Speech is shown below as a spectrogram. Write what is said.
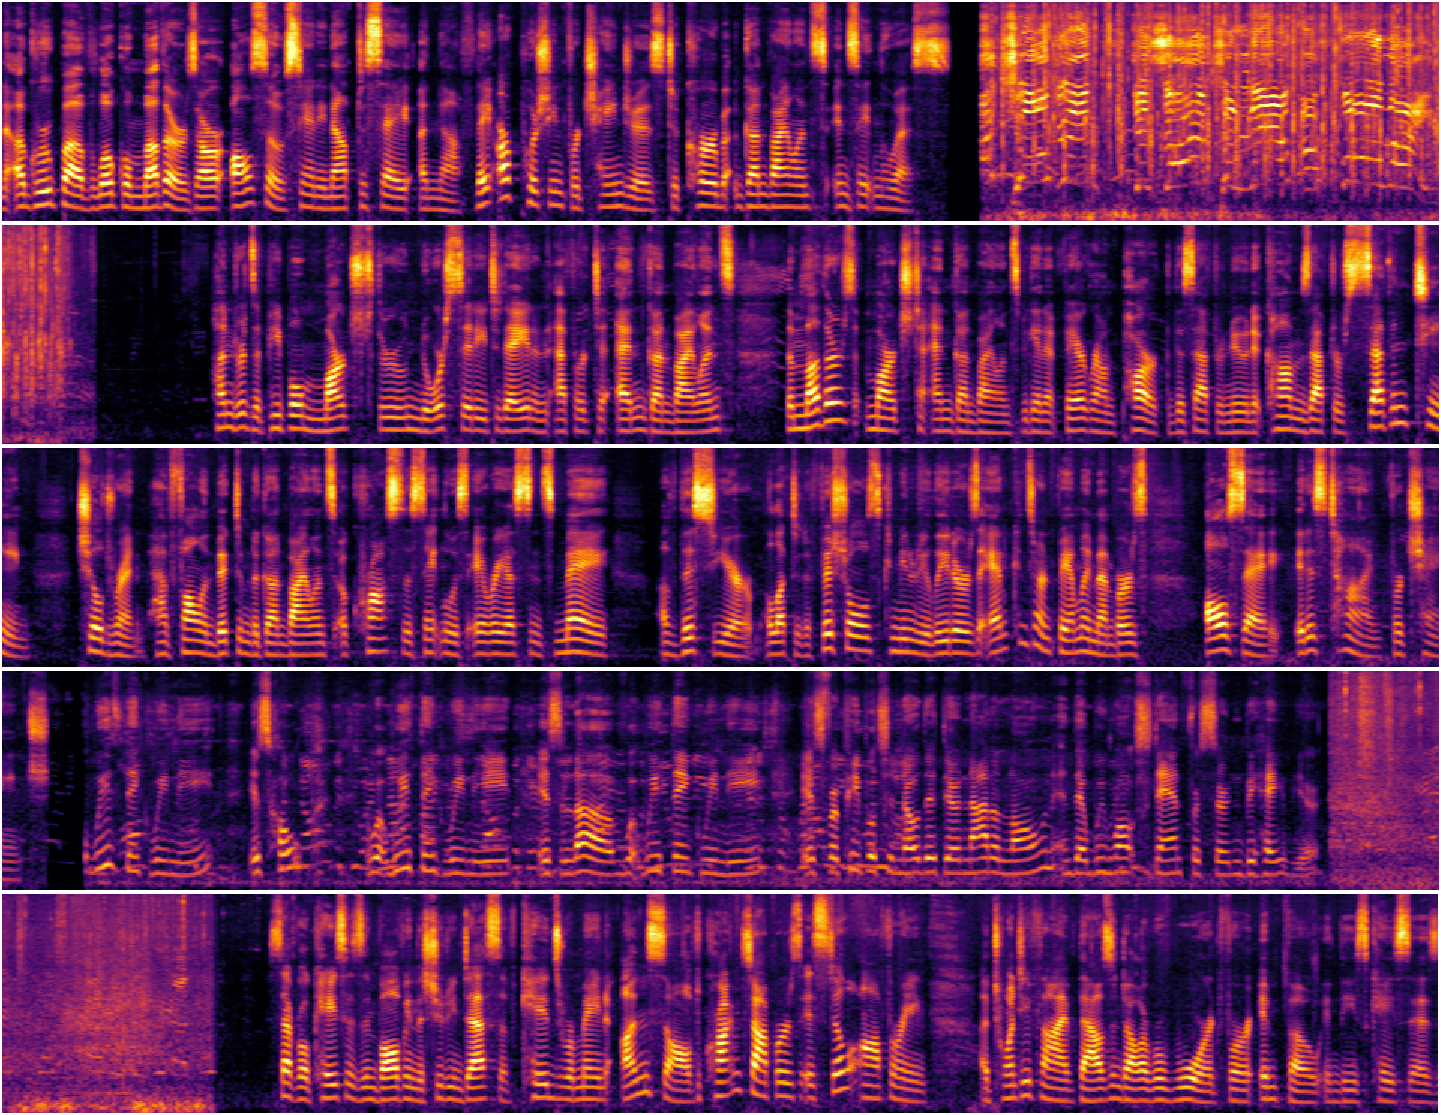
A group of local mothers are also standing up to say enough. They are pushing for changes to curb gun violence in St. Louis. Our children deserve to live a full life. Hundreds of people marched through North City today in an effort to end gun violence. The Mothers March to End Gun Violence began at Fairground Park this afternoon. It comes after 17 children have fallen victim to gun violence across the St. Louis area since May of this year. Elected officials, community leaders, and concerned family members all say it is time for change. What we think we need is hope. What we think we need is love. What we think we need is for people to know that they're not alone and that we won't stand for certain behavior. Several cases involving the shooting deaths of kids remain unsolved. Crime Stoppers is still offering a $25,000 reward for info in these cases.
